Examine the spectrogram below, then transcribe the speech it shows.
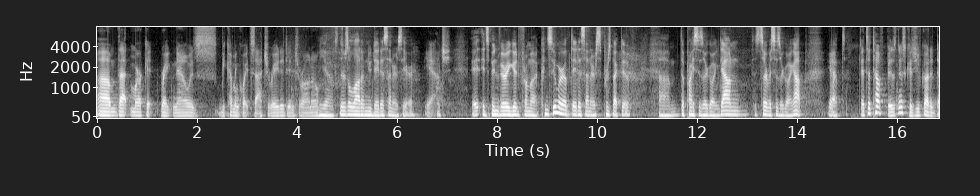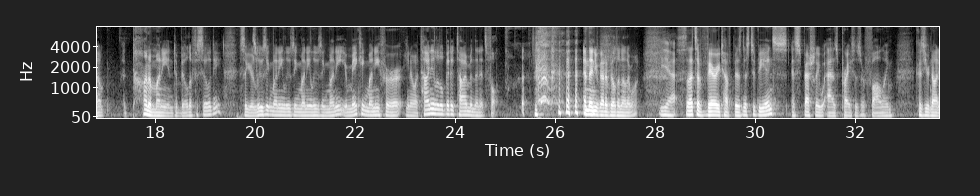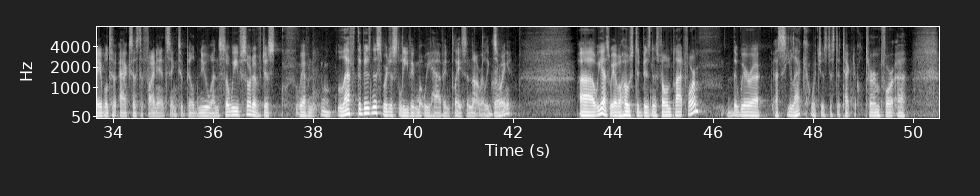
Um, that market right now is becoming quite saturated in Toronto. Yeah, there's a lot of new data centers here, Yeah, which it, it's been very good from a consumer of data centers perspective. Um, the prices are going down, the services are going up. yeah. It's a tough business because you've got to dump a ton of money in to build a facility. So you're losing money, losing money, losing money. You're making money for you know a tiny little bit of time, and then it's full. and then you've got to build another one. yeah, So that's a very tough business to be in, especially as prices are falling, because you're not able to access the financing to build new ones. So we've sort of just we haven't left the business. We're just leaving what we have in place and not really That's growing it. Uh, well, yes, we have a hosted business phone platform. The, we're a, a CLEC, which is just a technical term for a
